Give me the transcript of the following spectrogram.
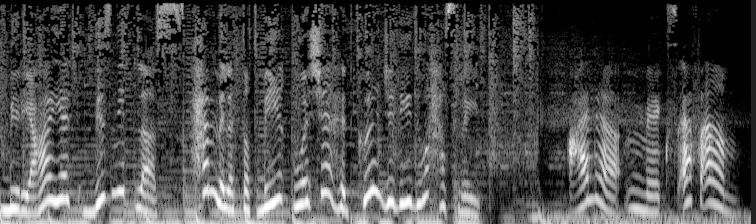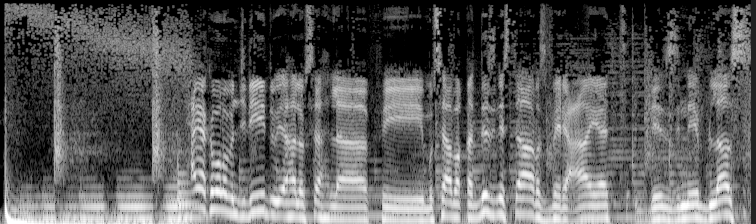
برعاية ديزني بلس. حمل التطبيق وشاهد كل جديد وحصري على ميكس إف إم. حياكم الله من جديد ويا أهلا وسهلا في مسابقة ديزني ستارز برعاية ديزني بلس.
